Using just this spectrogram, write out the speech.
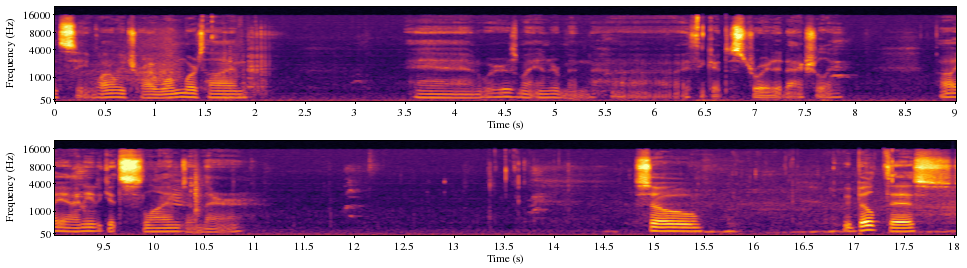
Let's see, why don't we try one more time? And where's my Enderman? Uh, I think I destroyed it actually. Oh yeah, I need to get slimes in there. So, we built this.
